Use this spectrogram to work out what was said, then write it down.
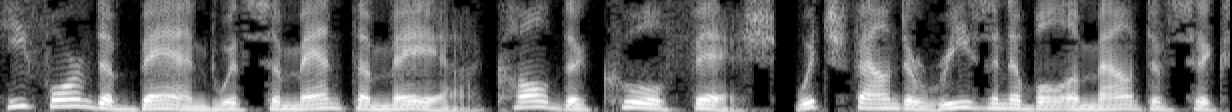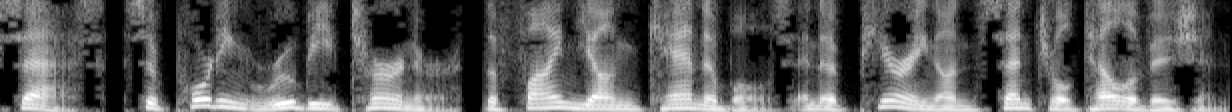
He formed a band with Samantha Maya called the Cool Fish, which found a reasonable amount of success, supporting Ruby Turner, the Fine Young Cannibals and appearing on Central Television.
